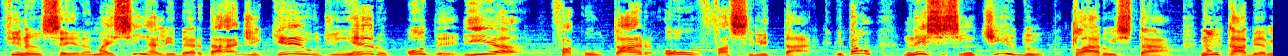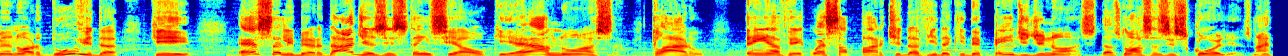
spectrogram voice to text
financeira, mas sim a liberdade que o dinheiro poderia facultar ou facilitar. Então, nesse sentido, claro está, não cabe a menor dúvida que essa liberdade existencial que é a nossa, claro, tem a ver com essa parte da vida que depende de nós, das nossas escolhas, né?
